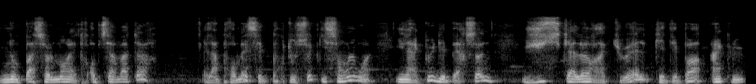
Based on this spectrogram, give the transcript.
Ils n'ont pas seulement être observateurs, et la promesse est pour tous ceux qui sont loin. Il inclut des personnes jusqu'à l'heure actuelle qui n'étaient pas inclus.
